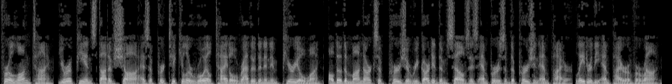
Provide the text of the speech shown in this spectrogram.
For a long time, Europeans thought of Shah as a particular royal title rather than an imperial one, although the monarchs of Persia regarded themselves as emperors of the Persian Empire later the Empire of Iran.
